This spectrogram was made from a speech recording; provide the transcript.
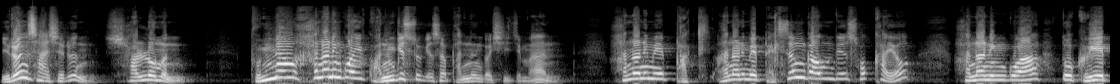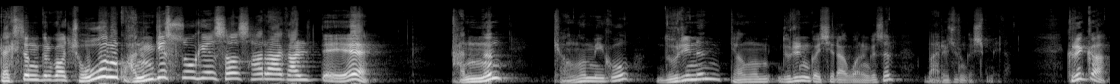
이런 사실은 샬롬은 분명 하나님과의 관계 속에서 받는 것이지만 하나님의 박, 하나님의 백성 가운데 속하여 하나님과 또 그의 백성들과 좋은 관계 속에서 살아갈 때에 갖는 경험이고 누리는 경험, 누리는 것이라고 하는 것을 말해주는 것입니다. 그러니까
